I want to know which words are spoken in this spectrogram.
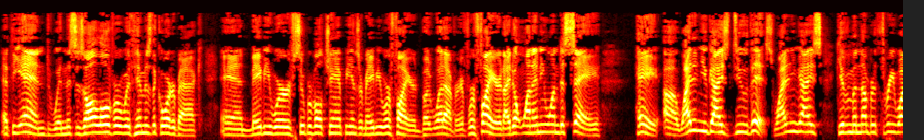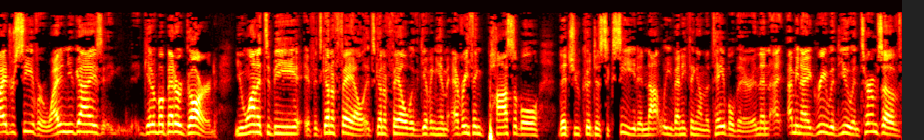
at the end when this is all over with him as the quarterback and maybe we're Super Bowl champions or maybe we're fired, but whatever. If we're fired, I don't want anyone to say, "Hey, uh, why didn't you guys do this? Why didn't you guys give him a number three wide receiver? Why didn't you guys get him a better guard?" You want it to be, if it's going to fail, it's going to fail with giving him everything possible that you could to succeed and not leave anything on the table there. And then, I, I mean, I agree with you in terms of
